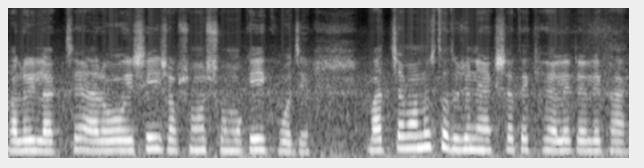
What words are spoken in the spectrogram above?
ভালোই লাগছে। আর ও এসেই সবসময় সোমকেই খোঁজে। বাচ্চা মানুষ তো দুজনে একসাথে খেলে টেলে খায়,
